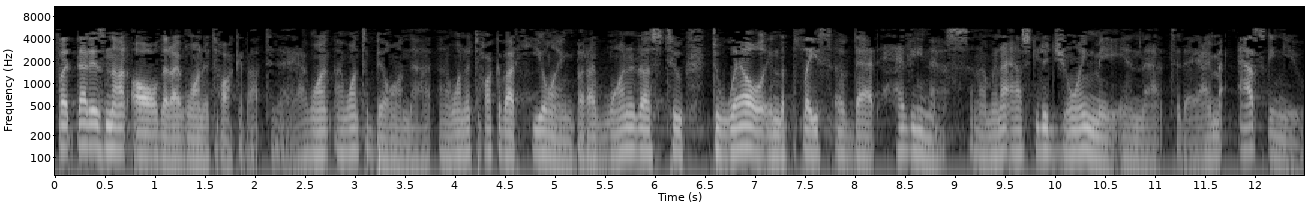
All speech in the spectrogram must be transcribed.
But that is not all that I want to talk about today. I want, I want to build on that. And I want to talk about healing, but I wanted us to dwell in the place of that heaviness. And I'm going to ask you to join me in that today. I'm asking you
